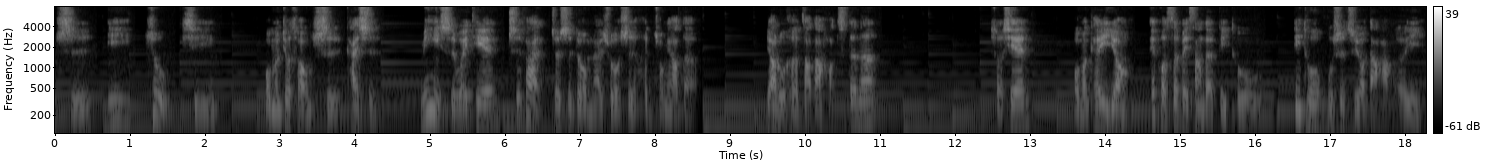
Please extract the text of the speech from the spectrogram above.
食衣住行，我们就从食开始。民以食为天，吃饭这事对我们来说是很重要的。要如何找到好吃的呢？首先，我们可以用 Apple 设备上的地图。地图不是只有导航而已，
